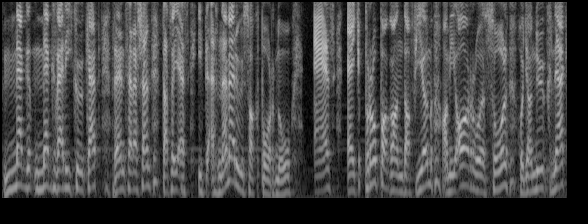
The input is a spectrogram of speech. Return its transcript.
meg, megverik őket rendszeresen, tehát hogy ez, itt ez nem erőszakpornó, ez egy propagandafilm, ami arról szól, hogy a nőknek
